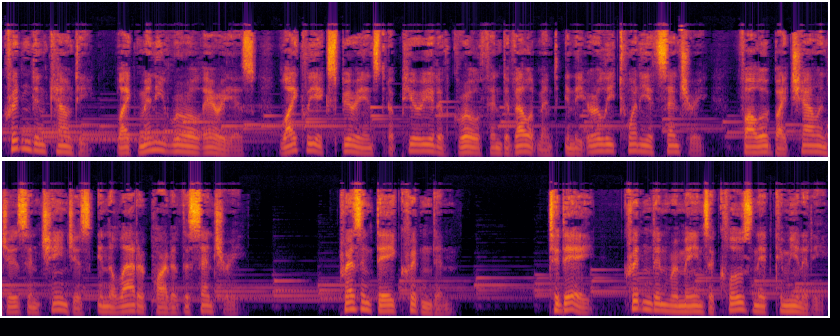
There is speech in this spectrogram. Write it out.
Crittenden County, like many rural areas, likely experienced a period of growth and development in the early 20th century, followed by challenges and changes in the latter part of the century. Present-day Crittenden Today, Crittenden remains a close-knit community.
